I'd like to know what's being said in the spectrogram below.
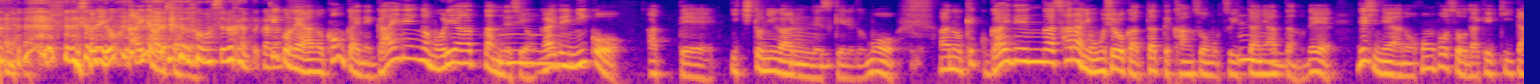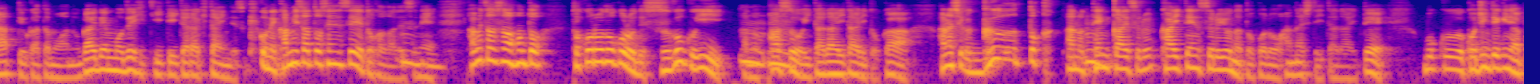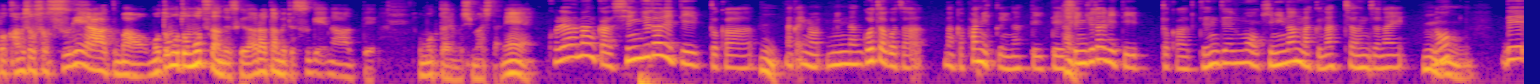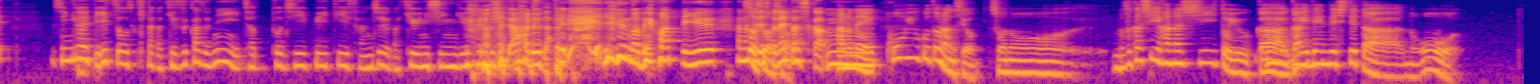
つそれよく書いてましたね。面白かったから。結構ね、あの、今回ね、外伝が盛り上がったんですよ。うん外伝2個あって、1と2があるんですけれども、あの、結構外伝がさらに面白かったって感想もツイッターにあったので、ぜひね、あの、本放送だけ聞いたっていう方も、あの、外伝もぜひ聞いていただきたいんです。結構ね、上里先生とかがですね、上里さんは本当ところどころですごくいい、あの、うんうん。パスをいただいたりとか、話がぐーっとか、あの、うん。展開する、回転するようなところを話していただいて、僕、個人的にはやっぱ上里さんすげえなって、まあ、もともと思ってたんですけど、改めてすげえなって思ったりもしましたね。これはなんかシンギュラリティとか、うん。なんか今みんなごちゃごちゃなんかパニックになっていて、はい。シンギュラリティとか全然もう気になんなくなっちゃうんじゃないの、うんうん。で、シンギュラリティいつ起きたか気づかずに、チャット GPT30 が急にシンギュラリティであるっていうのではっていう話でしたね、そうそう。確か。うん。あのね、、こういうことなんですよ。その、難しい話というか、うんうん。外伝でしてたのを、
